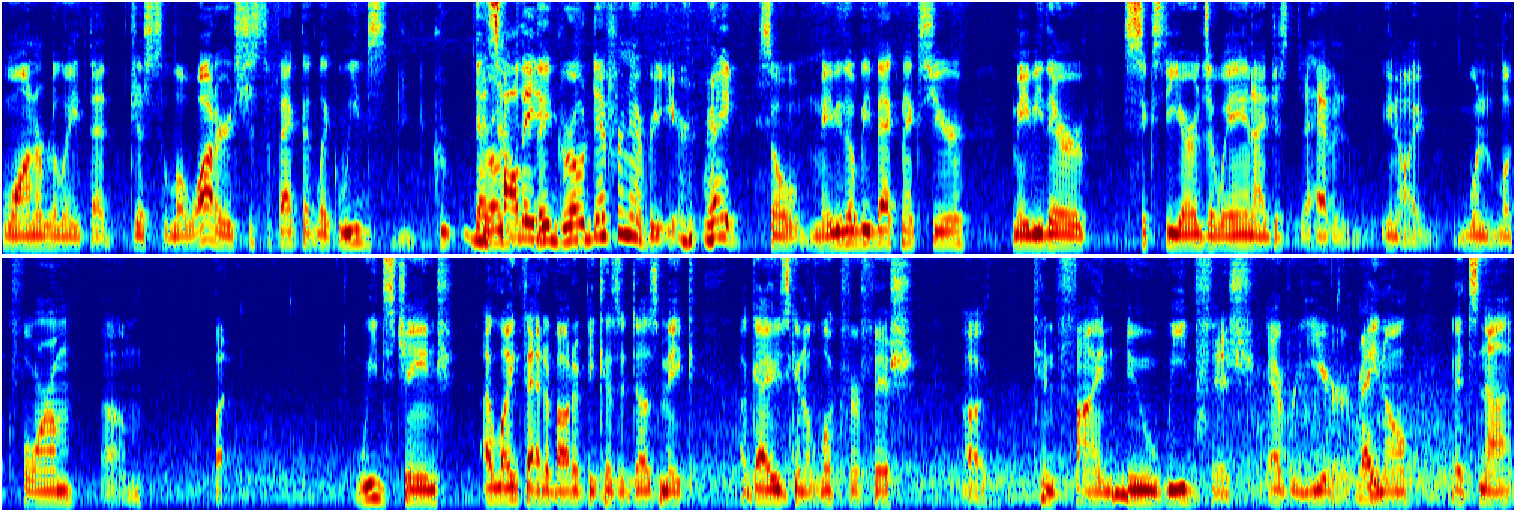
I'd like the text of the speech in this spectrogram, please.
want to relate that just to low water. It's just the fact that like weeds, gr- That's grow, how they- they grow different every year. right, so maybe they'll be back next year. Maybe they're sixty yards away, and I just haven't. You know, I wouldn't look for them. Um, but weeds change. I like that about it because it does make a guy who's going to look for fish uh, can find new weed fish every year. You know, it's not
